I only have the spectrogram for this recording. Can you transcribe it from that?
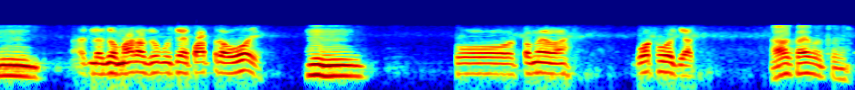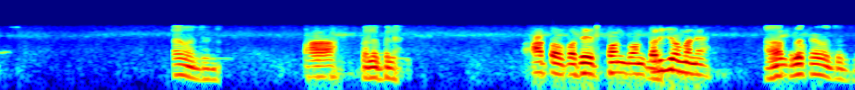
હમ. હમ. એટલે જો મારા જોગું ચાહે પાત્ર હોય તો તમે ગોઠવો ક્યાંક. હા કાંઈ વાંધો નહીં. કાંઈ વાંધો નહીં. હા. ભલે ભલે. હા તો પછી ફોન બોન કરજો મને. હા ભલે કાંઈ વાંધો નહીં.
